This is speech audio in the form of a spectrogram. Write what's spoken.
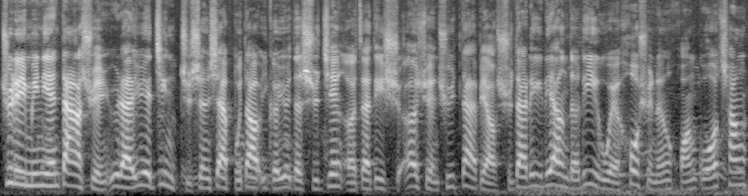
距离明年大选越来越近，只剩下不到一个月的时间。而在第十二选区代表时代力量的立委候选人黄国昌，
